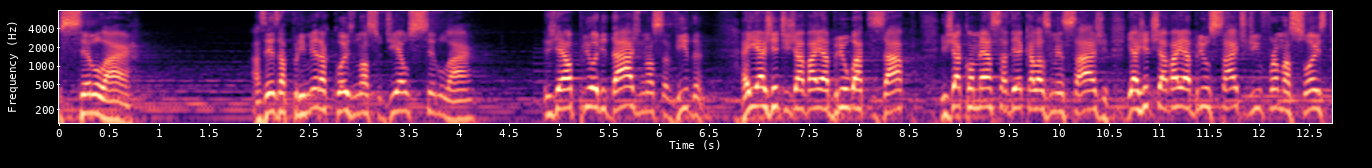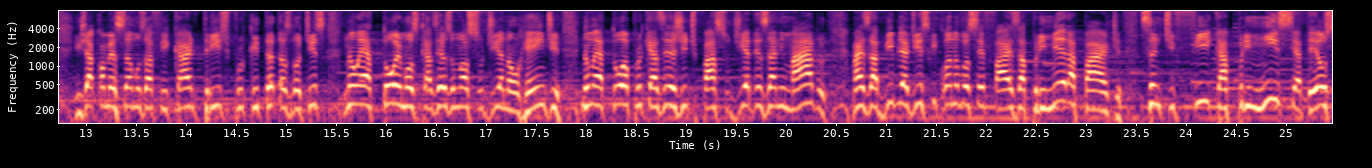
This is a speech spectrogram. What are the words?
O celular. Às vezes a primeira coisa do nosso dia é o celular. Ele já é a prioridade na nossa vida. Aí a gente já vai abrir o WhatsApp e já começa a ver aquelas mensagens, e a gente já vai abrir o site de informações e já começamos a ficar triste porque tantas notícias. Não é à toa, irmãos, que às vezes o nosso dia não rende, não é à toa porque às vezes a gente passa o dia desanimado, mas a Bíblia diz que quando você faz a primeira parte, santifica a primícia a Deus,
